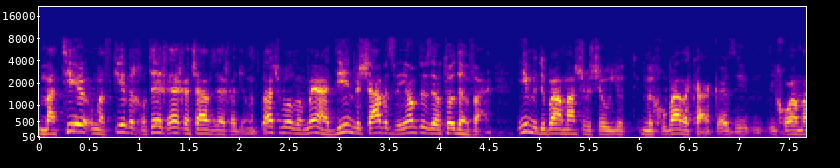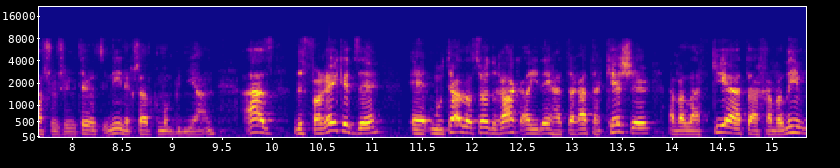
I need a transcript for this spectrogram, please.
מתיר ומפקיר וחותך אחד שבת ואחד יום. אז בא שמואל ואומר, הדין בשבת ויום טוב זה אותו דבר. אם מדובר על משהו שהוא מחובר לקרקע, זה לכאורה משהו שיותר רציני, נחשב כמו בניין, אז לפרק את זה מותר לעשות רק על ידי התרת הקשר, אבל להפקיע את החבלים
